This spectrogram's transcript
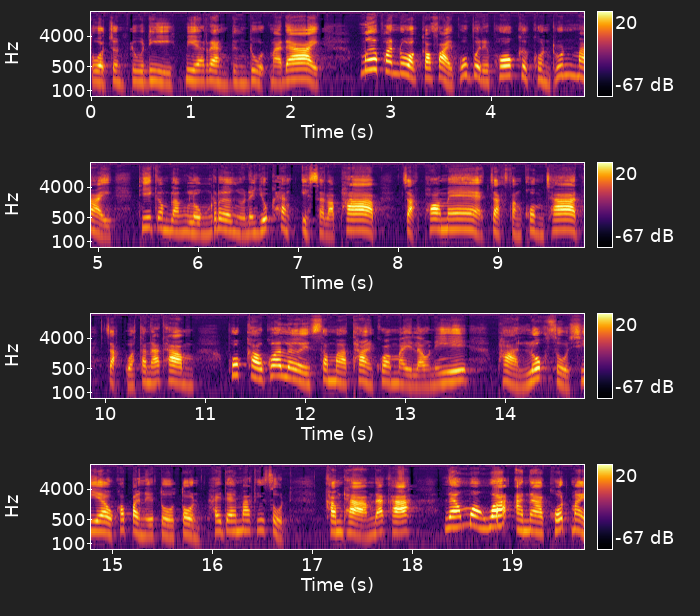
ตัวจนดูดี มีแรงดึงดูดมาได้ เมื่อผนวกกับฝ่ายผู้บริโภคคือคนรุ่นใหม่ ที่กำลังหลงเริงอยู่ในยุคแห่งอิสรภาพ จากพ่อแม่ จากสังคมชาติ จากวัฒนธรรม พวกเขาก็เลยสมาทานความใหม่เหล่านี้ ผ่านโลกโซเชียลเข้าไปในตัวตนให้ได้มากที่สุดคำถามนะคะ แล้วมองว่าอนาคตใหม่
